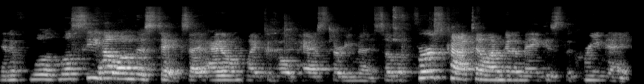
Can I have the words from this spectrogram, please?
and if we'll we'll see how long this takes. I, I don't like to go past 30 minutes. So the first cocktail I'm going to make is the cream egg.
